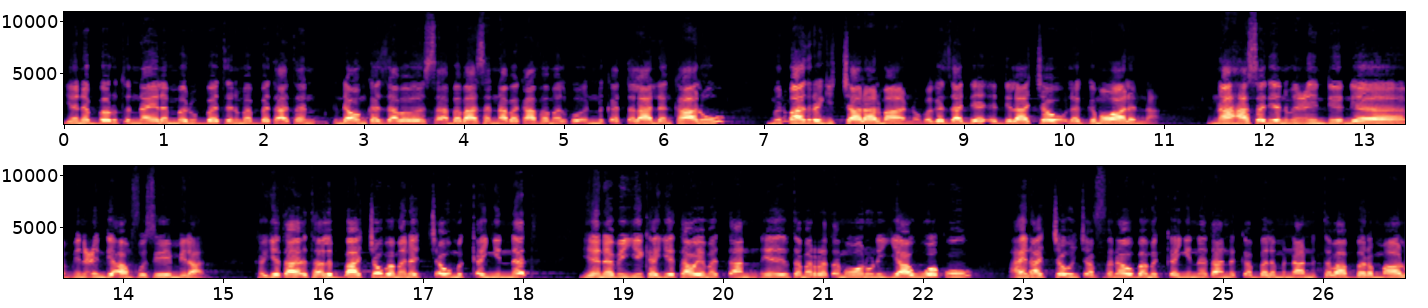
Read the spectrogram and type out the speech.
የነበሩትና የለመዱበትን መበታተን እንዳውም ከዛ በባሰና በካፈ መልኩ እንቀጥላለን ካሉ ምን ማድረግ ይቻላል ማለት ነው። በገዛ እድላቸው ለግመዋልና እና ሐሰድን ምን ዕንዲ አንፉሲህም ይላል። ከጌታ ተልባቸው በመነጨው ምቀኝነት ይሄ ነቢይ ከጌታው የመጣን የተመረጠ መሆኑን እያወቁ አይናቸውን ጨፍነው በምቀኝነት አንቀበልምና አንተባበርም አሉ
